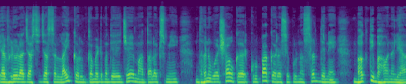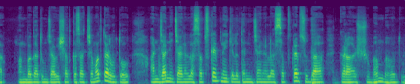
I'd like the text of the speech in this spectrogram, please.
या व्हिडिओला जास्तीत जास्त लाईक करून कमेंटमध्ये जय माता लक्ष्मी, धन वर्षावकर कृपा कर असे पूर्ण श्रद्धेने, भक्तिभावानं लिहा. मग बघा तुमच्या आयुष्यात कसा चमत्कार होतो आणि ज्यांनी चॅनलला सबस्क्राईब नाही केलं त्यांनी चॅनलला सबस्क्राईबसुद्धा करा. शुभम भवतू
